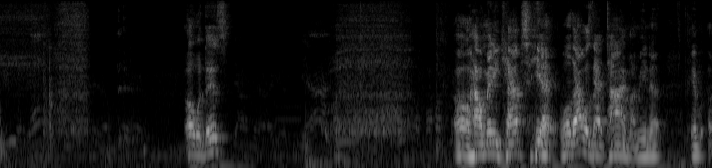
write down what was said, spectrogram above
dude. You, y'all up there Oh, with this? down there, I guess. Yeah. Oh, how many caps? Yeah. Well, that was that time. I mean, uh, it, uh,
